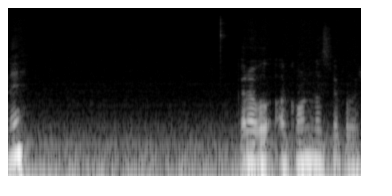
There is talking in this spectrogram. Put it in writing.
Ne? Gravel acorn nasıl yapılır?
